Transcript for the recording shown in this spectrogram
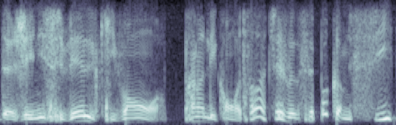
de, génie civil qui vont prendre les contrats. Tu sais, je veux dire, c'est pas comme si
